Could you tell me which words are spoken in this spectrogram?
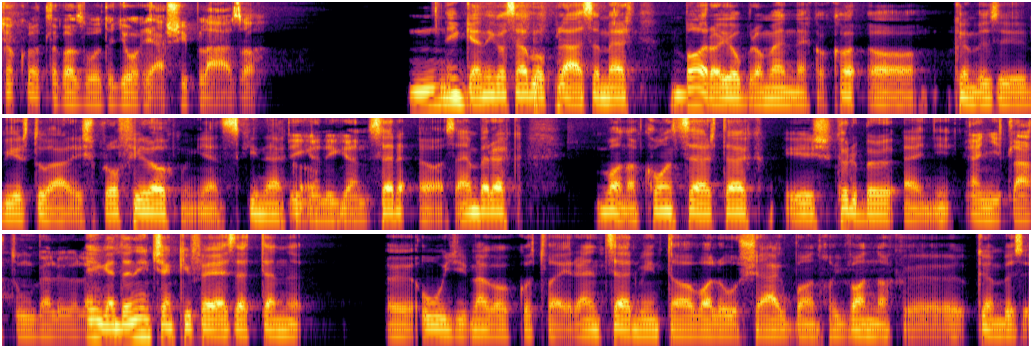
Gyakorlatilag az volt egy óriási pláza. Mm, Igen, igazából pláza, mert balra-jobbra mennek a, a különböző virtuális profilok, ilyen skinek, Igen, a, igen. Az emberek, vannak koncertek, és körülbelül ennyi. Ennyit látunk belőle. Igen, de nincsen kifejezetten ö, úgy megalkotva egy rendszer, mint a valóságban, hogy vannak ö, különböző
